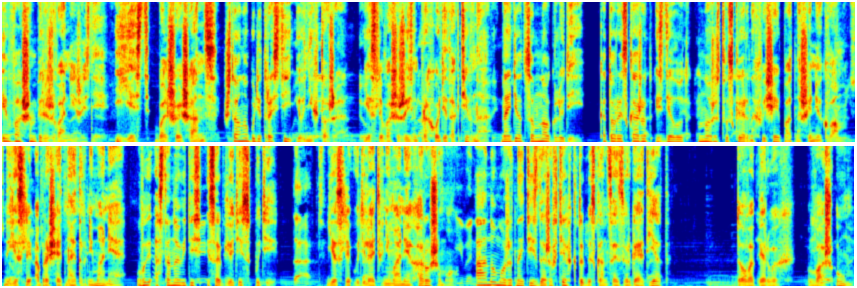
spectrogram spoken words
и в вашем переживании жизни. И есть большой шанс, что оно будет расти и в них тоже. Если ваша жизнь проходит активно, найдется много людей, которые скажут и сделают множество скверных вещей по отношению к вам. Но если обращать на это внимание, вы остановитесь и собьетесь с пути. Если уделять внимание хорошему, а оно может найтись даже в тех, кто без конца извергает яд, то, во-первых, ваш ум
